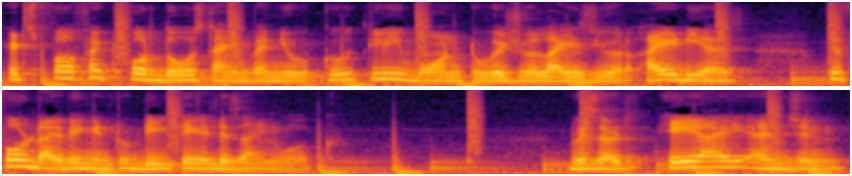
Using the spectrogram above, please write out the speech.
It's perfect for those times when you quickly want to visualize your ideas before diving into detailed design work. Uizard's AI engine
